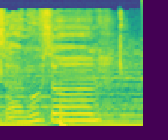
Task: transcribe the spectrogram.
time moves on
